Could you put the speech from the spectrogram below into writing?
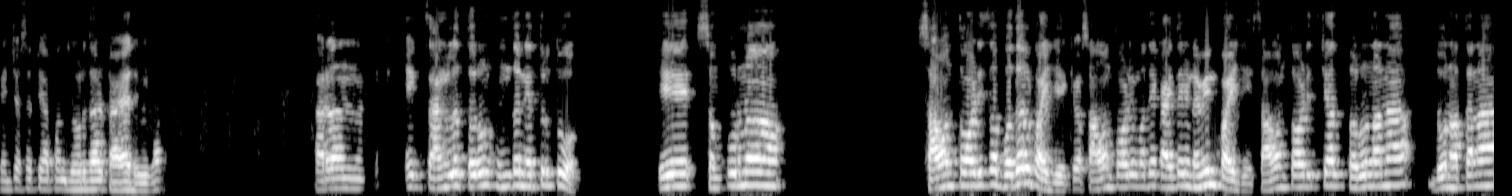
त्यांच्यासाठी आपण जोरदार टाळ्या देऊया. कारण एक चांगलं तरुण उमद नेतृत्व हे संपूर्ण सावंतवाडीचा बदल पाहिजे किंवा सावंतवाडीमध्ये काहीतरी नवीन पाहिजे. सावंतवाडीच्या तरुणांना दोन हातांना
